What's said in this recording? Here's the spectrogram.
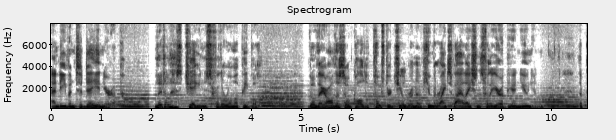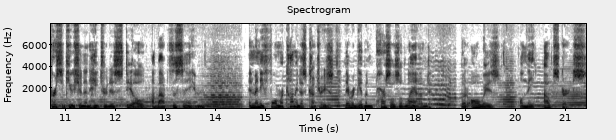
And even today in Europe, little has changed for the Roma people. Though they are the so called poster children of human rights violations for the European Union, the persecution and hatred is still about the same. In many former communist countries, they were given parcels of land, but always on the outskirts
